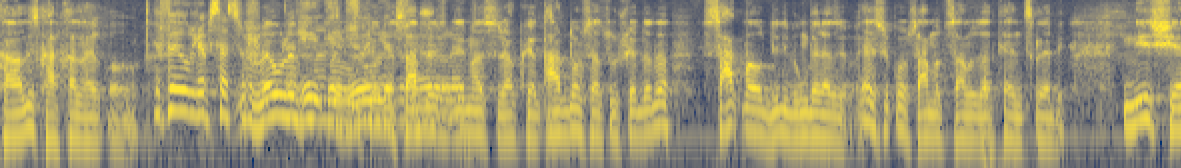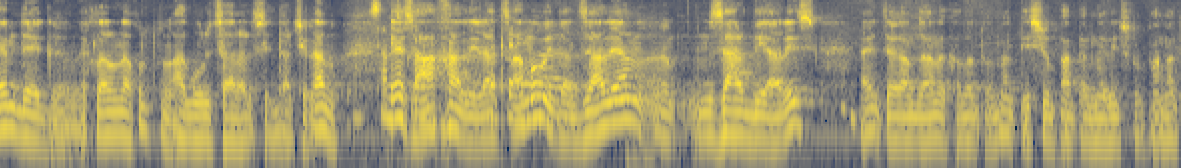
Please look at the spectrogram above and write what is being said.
ქაღალდის ქარხანა იყო. რვეულებსაც უშვებდა. რვეულებს საბერძნებას, რა ქვია, კარდონსაც უშვებდა და საკმაოდ დიდი ბუმბერაზი იყო. ეს იყო 60-70 წლები. მის შემდეგ, ეხლა რომ ნახოთ, აგურიც არ არის იქ დარჩენ. ანუ ეს ახალი რა წამოვიდა, ძალიან მზარდი არის. აი ძალიან ქალბატონმა ტისიუ პაპერ მე ვიცნობ ამათ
